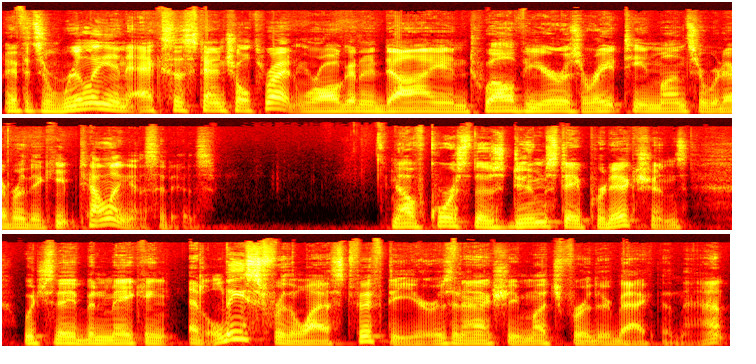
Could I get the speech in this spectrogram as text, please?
If it's really an existential threat and we're all going to die in 12 years or 18 months or whatever they keep telling us it is, Now, of course, those doomsday predictions, which they've been making at least for the last 50 years, and actually much further back than that,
